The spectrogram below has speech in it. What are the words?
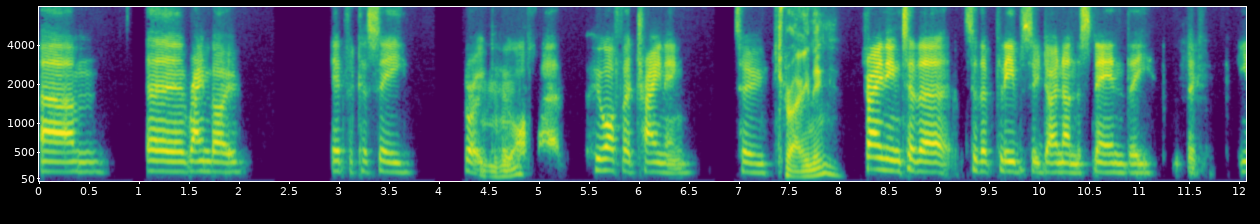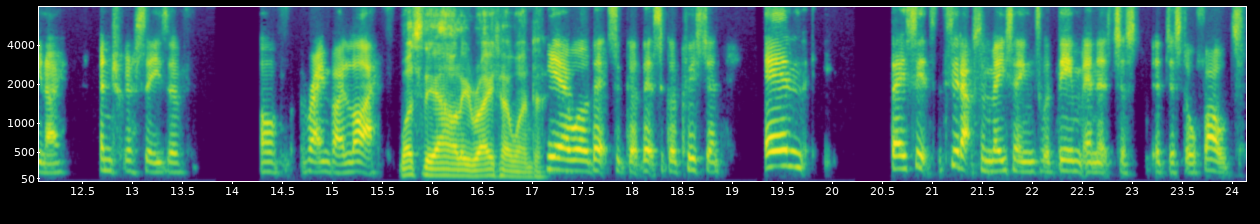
um, a rainbow advocacy group who Mhm. offer who offer training to Training. training to the to the plebs who don't understand the the you know intricacies of of rainbow life. What's the hourly rate, I wonder? Yeah, well, that's a good that's a good question. And they set set up some meetings with them, and it's just it just all folds.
